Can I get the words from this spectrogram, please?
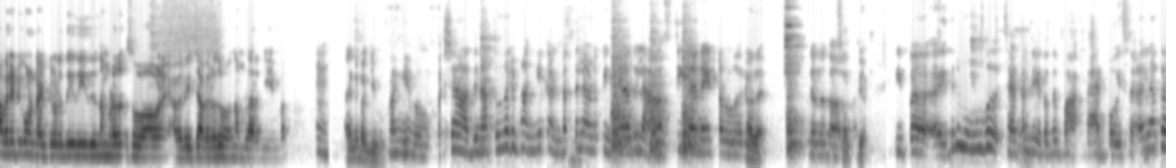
അവരായിട്ട് കോൺടാക്ട് ഉള്ളത് ഇത് ഇത് നമ്മുടെ സ്വഭാവം അവർ അവരുടെ സ്വഭാവം നമ്മൾ അറിഞ്ഞു കഴിയുമ്പോ ഉം. അതിന്റെ ഭംഗി പോകും. ഭംഗി പോകും. പക്ഷെ അതിനകത്തുനിന്ന് ഒരു ഭംഗി കണ്ടെത്തലാണ്. പിന്നെ അത് ലാസ്റ്റ് ചെയ്യാനായിട്ടുള്ള ഒരു സത്യം. ഇപ്പൊ ഇതിനു മുമ്പ് ചേട്ടൻ ചെയ്തത് ബാഡ് ബോയ്സ്. അതിനകത്ത്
